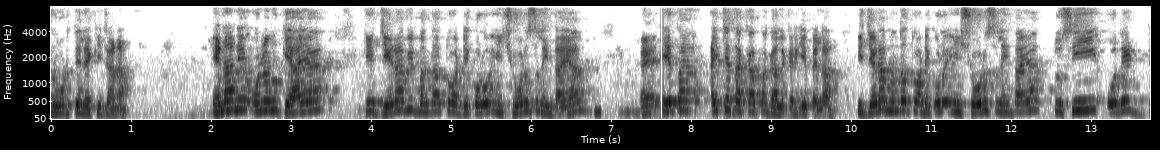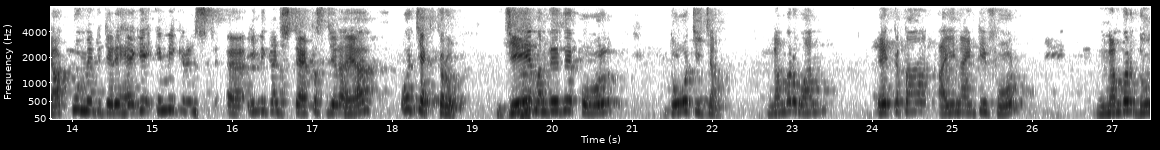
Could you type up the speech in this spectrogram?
ਰੋਡ ਤੇ ਲੈ ਕੇ ਜਾਣਾ। ਇਹਨਾਂ ਨੇ ਉਹਨਾਂ ਨੂੰ ਕਿਹਾ ਆ ਕਿ ਜਿਹੜਾ ਵੀ ਬੰਦਾ ਤੁਹਾਡੇ ਕੋਲੋਂ ਇੰਸ਼ੋਰੈਂਸ ਲੈਂਦਾ ਆ ਇਹ ਤਾਂ ਇੱਥੇ ਤੱਕ ਆਪਾਂ ਗੱਲ ਕਰੀਏ ਪਹਿਲਾਂ ਕਿ ਜਿਹੜਾ ਬੰਦਾ ਤੁਹਾਡੇ ਕੋਲੋਂ ਇੰਸ਼ੋਰੈਂਸ ਲੈਂਦਾ ਆ ਤੁਸੀਂ ਉਹਦੇ ਡਾਕੂਮੈਂਟ ਜਿਹੜੇ ਹੈਗੇ ਇਮੀਗ੍ਰੈਂਟ ਇਮੀਗ੍ਰੈਂਟ ਸਟੇਟਸ ਜਿਹੜਾ ਆ ਉਹ ਚੈੱਕ ਕਰੋ। ਜੇ ਬੰਦੇ ਦੇ ਕੋਲ ਦੋ ਚੀਜ਼ਾਂ ਨੰਬਰ 1 ਇੱਕ ਤਾਂ I94 ਨੰਬਰ 2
